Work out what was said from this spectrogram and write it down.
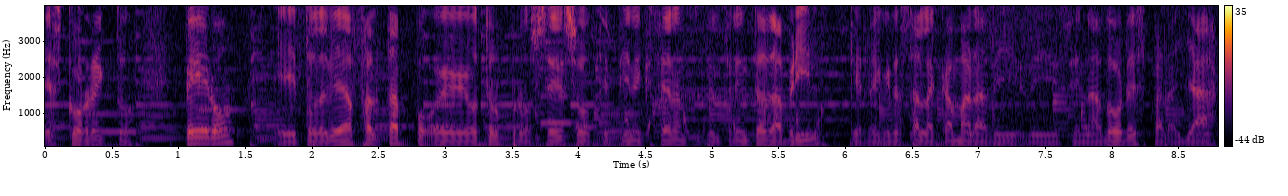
Es correcto, pero eh, todavía falta eh, otro proceso que tiene que ser antes del 30 de abril, que regresa a la Cámara de, de Senadores para ya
